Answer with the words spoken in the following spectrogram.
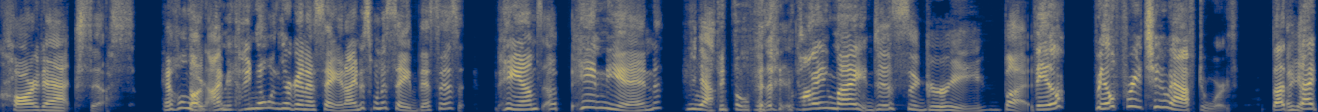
card access. Hey, hold on. I mean, I know what you're going to say. And I just want to say this is Pam's opinion. Yeah. I might disagree, but feel feel free to afterwards. But Okay.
